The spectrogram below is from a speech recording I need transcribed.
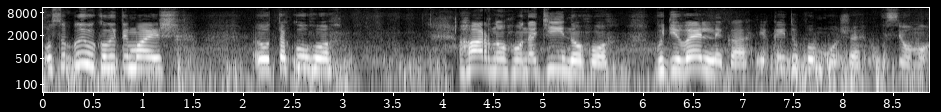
Особливо, коли ти маєш от такого гарного, надійного будівельника, який допоможе всьому.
